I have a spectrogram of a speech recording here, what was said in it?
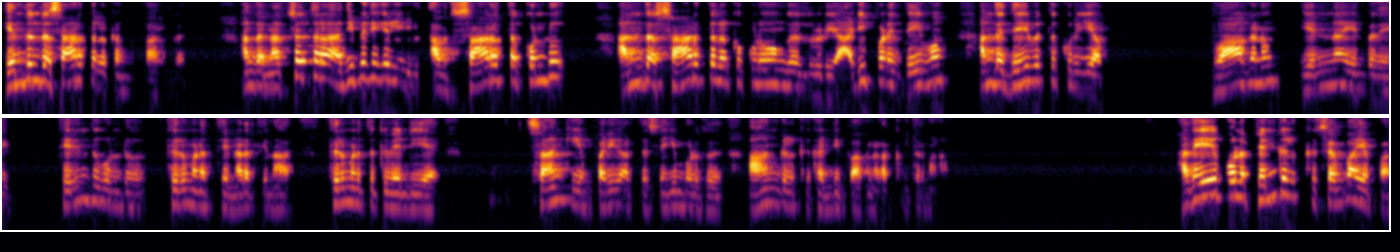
எந்தெந்த சாரத்தில் இருக்காங்க பாருங்க. அந்த நட்சத்திர அதிபதிகள் அவர் சாரத்தை கொண்டு அந்த சாரத்தில் இருக்கக்கூடியவங்களுடைய அடிப்படை தெய்வம் அந்த தெய்வத்துக்குரிய வாகனம் என்ன என்பதை தெரிந்து கொண்டு திருமணத்தை நடத்தினார். திருமணத்துக்கு வேண்டிய சாங்கியம் பரிகாரத்தை செய்யும் பொழுது ஆண்களுக்கு கண்டிப்பாக நடக்கும் திருமணம். அதே போல பெண்களுக்கு செவ்வாயப்பா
